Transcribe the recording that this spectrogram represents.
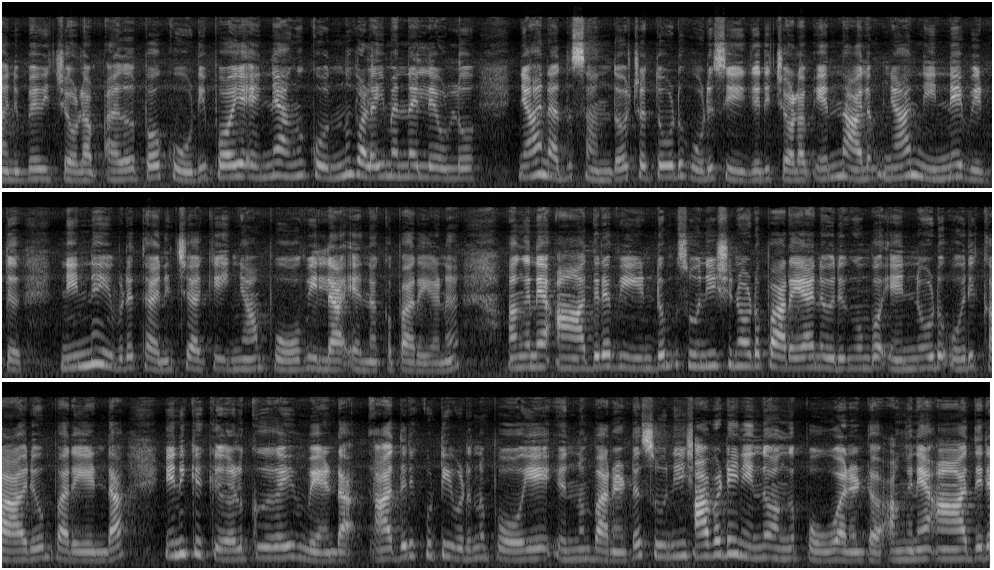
അനുഭവിച്ചോളാം. അതിപ്പോൾ കൂടിപ്പോയ എന്നെ അങ്ങ് കൊന്നുകളയുമെന്നല്ലേ ഉള്ളൂ. ഞാൻ അത് സന്തോഷത്തോടു കൂടി സ്വീകരിച്ചോളാം. എന്നാലും ഞാൻ നിന്നെ വിട്ട് നിന്നെ ഇവിടെ തനിച്ചാക്കി ഞാൻ പോവില്ല എന്നൊക്കെ പറയാണ്. അങ്ങനെ ആതിര വീണ്ടും സുനീഷിനോട് പറയാൻ ഒരുങ്ങുമ്പോൾ എന്നോട് ഒരു കാര്യവും പറയണ്ട. എനിക്ക് കേൾക്കുകയും വേണ്ട. ആതിരക്കുട്ടി ഇവിടുന്ന് പോയേ എന്നും പറഞ്ഞിട്ട് സുനീഷ് അവിടെ നിന്നും അങ്ങ് പോവാണ് കേട്ടോ. അങ്ങനെ ആതിര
